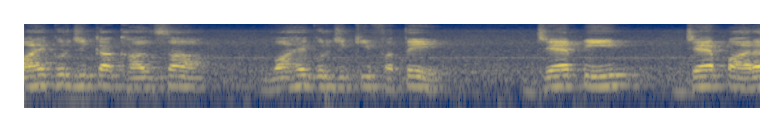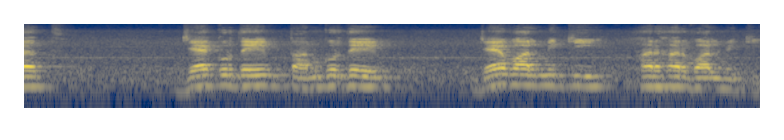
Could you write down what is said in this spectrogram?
ਵਾਹਿਗੁਰੂ ਜੀ ਕਾ ਖਾਲਸਾ, ਵਾਹਿਗੁਰੂ ਜੀ ਕੀ ਫਤਿਹ। ਜੈ ਭੀਮ, ਜੈ ਭਾਰਤ, ਜੈ ਗੁਰਦੇਵ, ਧੰਨ ਗੁਰਦੇਵ, ਜੈ ਵਾਲਮੀਕੀ, ਹਰ ਹਰ ਵਾਲਮੀਕੀ।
